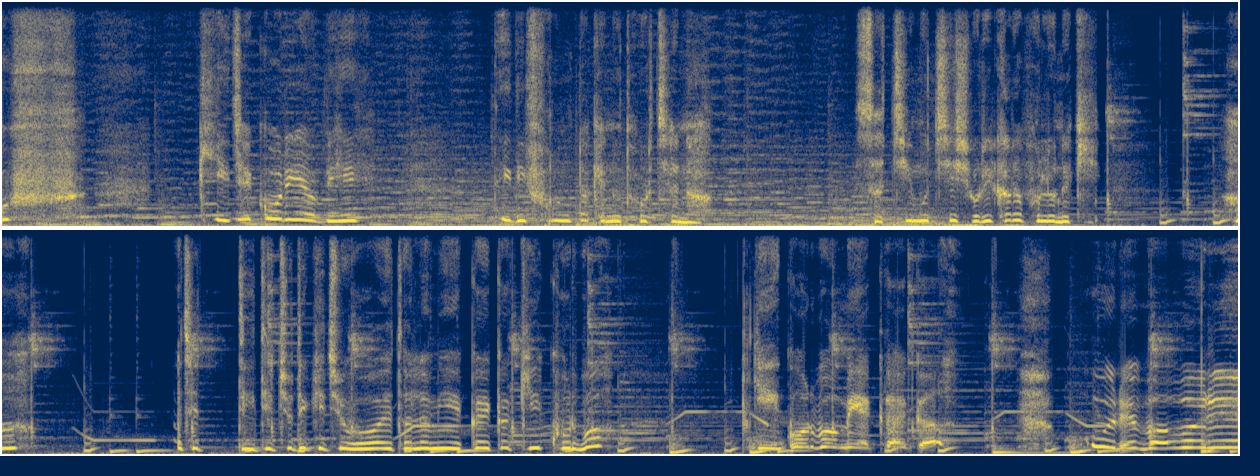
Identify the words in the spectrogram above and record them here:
উফ, কি যে করি আমি? দিদি ফোনটা কেন ধরছে না? সচ্চি মুচ্ছি শরীর খারাপ হলো নাকি? হ্যাঁ? দিদির যদি কিছু হয় তাহলে আমি একা একা কি করব? কি করব আমি একা একা? ওরে বাবা রে।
